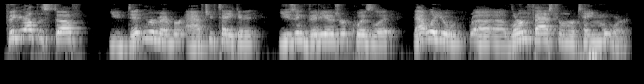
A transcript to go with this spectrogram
Figure out the stuff you didn't remember after you've taken it using videos or Quizlet. That way you'll uh, uh learn faster and retain more.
